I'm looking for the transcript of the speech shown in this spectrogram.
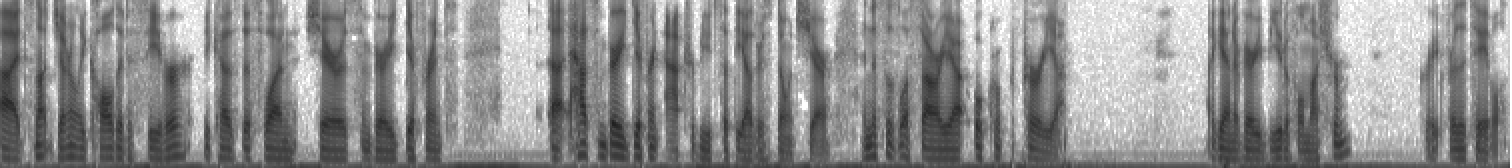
Uh, it's not generally called a deceiver because this one shares some very different, uh, has some very different attributes that the others don't share. And this is Laccaria ochropurpurea. Again, a very beautiful mushroom, great for the table.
